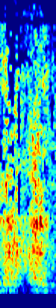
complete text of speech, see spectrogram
الَّذِينَ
